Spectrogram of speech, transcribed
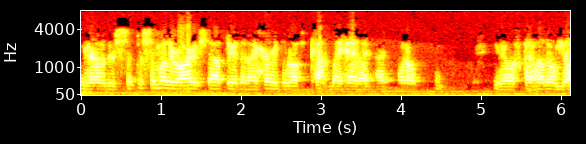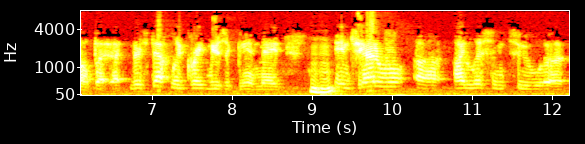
you know, there's some, there's some other artists out there that I heard that off the top of my head I, I, I don't you know, I, I don't know, but uh, there's definitely great music being made. Mm-hmm. In general, uh, I listen to, uh,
